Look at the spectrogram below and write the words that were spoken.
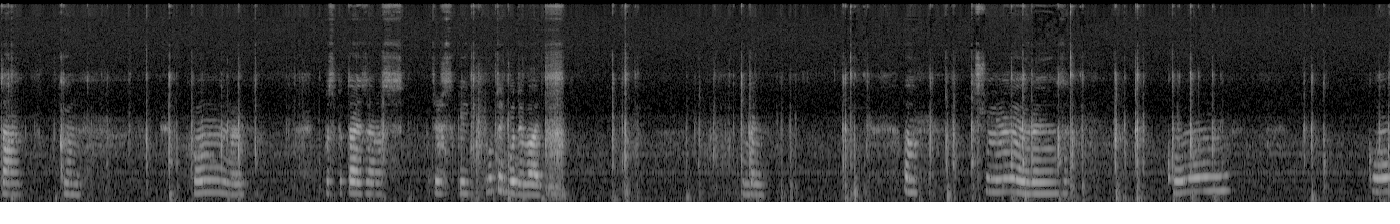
Так. Хоме. Поспитаю зараз, через скільки тут буде вайп. Блін. А, через ком ком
